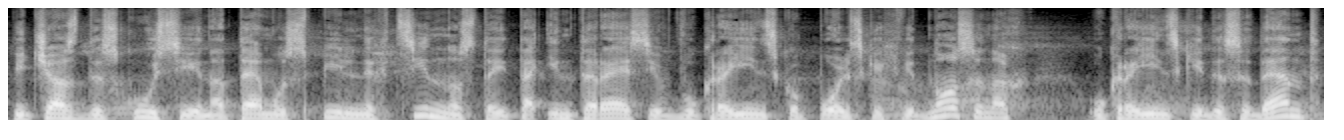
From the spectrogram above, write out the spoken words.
Під час дискусії на тему спільних цінностей та інтересів в українсько-польських відносинах український дисидент,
